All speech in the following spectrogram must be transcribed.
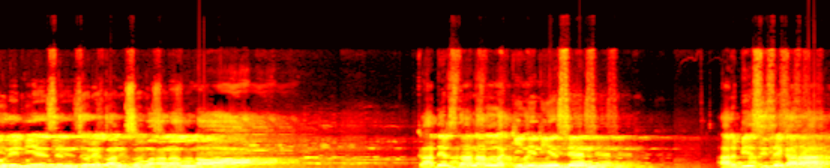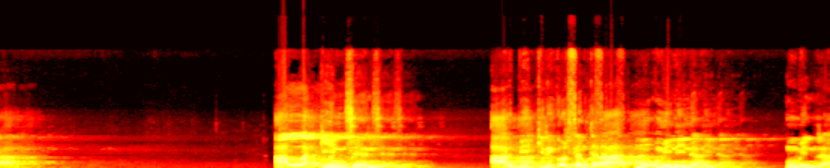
করে নিয়েছেন জোরে কোন, সুবহানাল্লাহ। কাদের জান আল্লাহ কিনে নিয়েছেন? আর বেচিছে কারা? আল্লাহ কিনছেন। আর বিক্রি করছেন কারা? মুমিনিনা। মুমিনরা।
